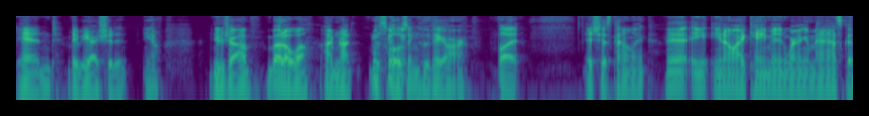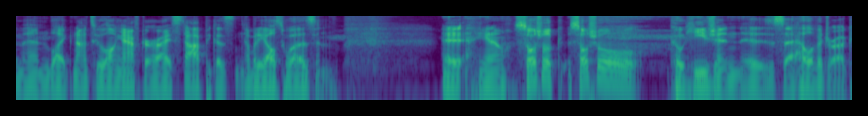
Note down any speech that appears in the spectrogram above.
and maybe i shouldn't you know new job but oh well i'm not disclosing who they are but it's just kind of like eh, you know i came in wearing a mask and then like not too long after i stopped because nobody else was and it, you know social social cohesion is a hell of a drug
